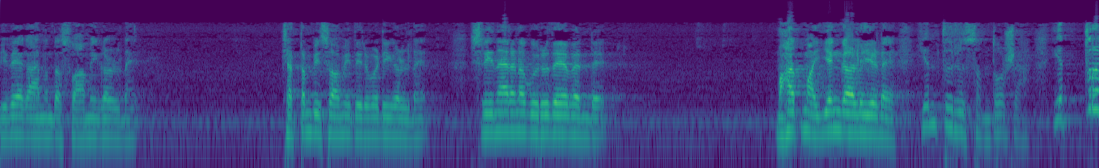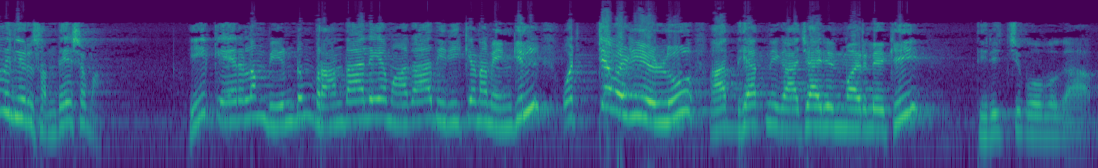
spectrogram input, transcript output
വിവേകാനന്ദ സ്വാമികളുടെ ചട്ടമ്പി സ്വാമി തിരുവടികളുടെ ശ്രീനാരായണ ഗുരുദേവന്റെ മഹാത്മാ അയ്യങ്കാളിയുടെ. എന്തൊരു സന്തോഷ. എത്ര വലിയൊരു സന്ദേശമാണ് ഈ കേരളം വീണ്ടും ഭ്രാന്താലയമാകാതിരിക്കണമെങ്കിൽ ഒറ്റ വഴിയുള്ളൂ ആധ്യാത്മിക ആചാര്യന്മാരിലേക്ക് തിരിച്ചു പോവുക.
